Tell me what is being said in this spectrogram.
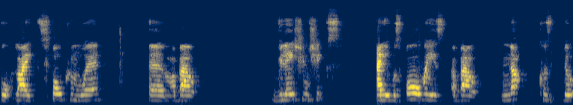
but like spoken word um, about relationships. And it was always about not, because the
